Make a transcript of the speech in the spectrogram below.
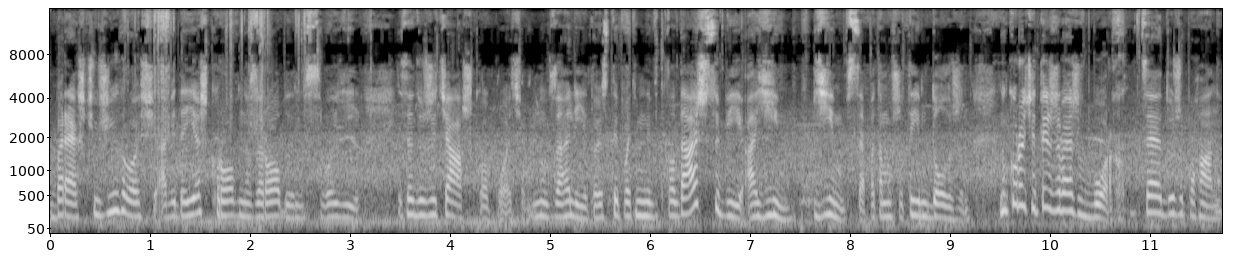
береш чужі гроші, а віддаєш кровно зароблені свої. І це дуже тяжко потім. Ну, взагалі, тобто ти потім не відкладаєш собі, а їм, їм все, тому що ти їм должен. Ну, коротше, ти живеш в борг. Це дуже погано.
